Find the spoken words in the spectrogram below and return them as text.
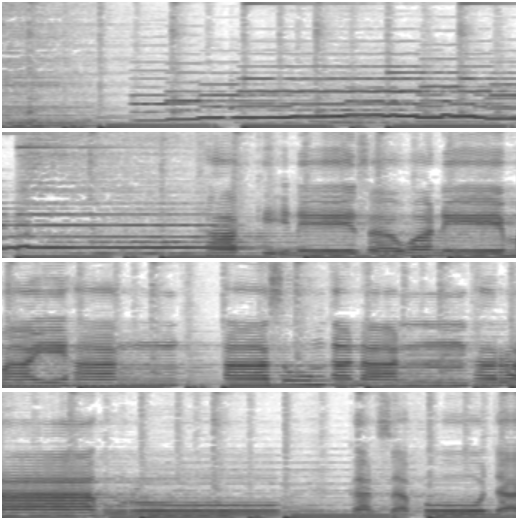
ง ทักกิเนสวเนไมหัง อาสุงอนันทราหุโร กัสโพจะ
